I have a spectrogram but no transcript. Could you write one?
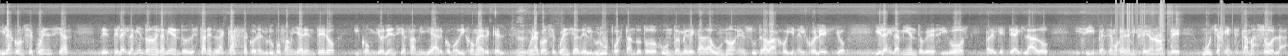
Y las consecuencias del aislamiento no aislamiento, de estar en la casa con el grupo familiar entero y con violencia familiar, como dijo Merkel. Una consecuencia del grupo estando todos juntos en vez de cada uno en su trabajo y en el colegio. Y el aislamiento que decís vos, para el que esté aislado, y sí, pensemos que en el hemisferio norte mucha gente está más sola.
